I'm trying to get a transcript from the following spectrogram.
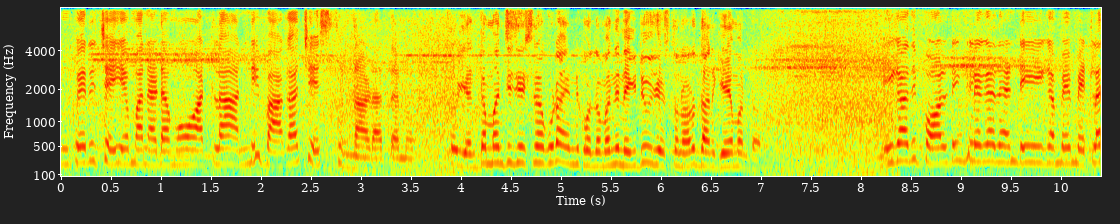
ఎంక్వైరీ చేయమనడము అట్లా అన్ని బాగా చేస్తున్నాడు అతను. సో ఎంత మంచి చేసినా కూడా ఆయన కొంతమంది నెగిటివ్ చేస్తున్నారు దానికి ఏమంటారు? ఇక అది పాలిటిక్లే కదండి ఇక మేము ఎట్లా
